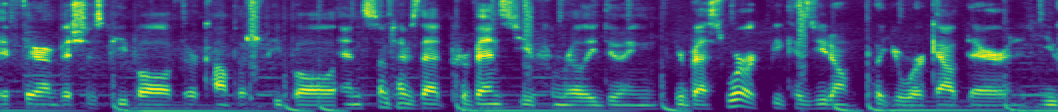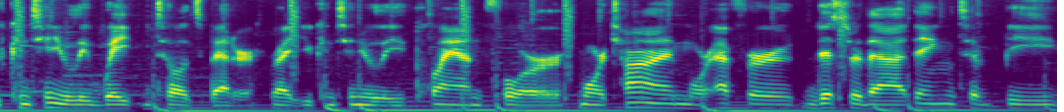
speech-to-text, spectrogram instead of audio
if they're ambitious people, if they're accomplished people. And sometimes that prevents you from really doing your best work because you don't put your work out there and you continually wait until it's better, right? You continually plan for more time, more effort, this or that thing to be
